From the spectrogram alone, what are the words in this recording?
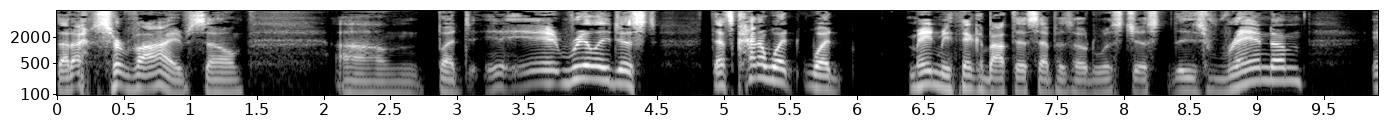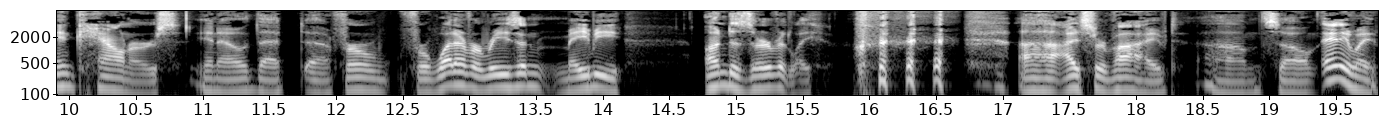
that I've survived. So, um, but it, it really just that's kind of what what made me think about this episode was just these random encounters, you know, that uh, for for whatever reason, maybe undeservedly, uh, I survived. Um, so anyway,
